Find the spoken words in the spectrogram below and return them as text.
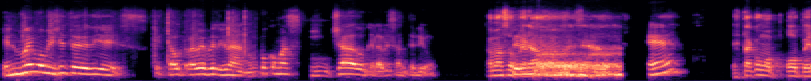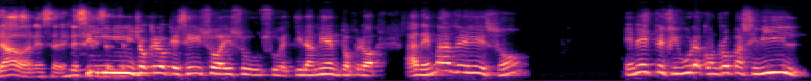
el nuevo billete de 10, que está otra vez Belgrano, un poco más hinchado que la vez anterior. Está más operado. ¿Eh? Está como operado en ese, en Sí, yo creo que se hizo ahí su, estiramiento, pero además de eso, en este figura con ropa civil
